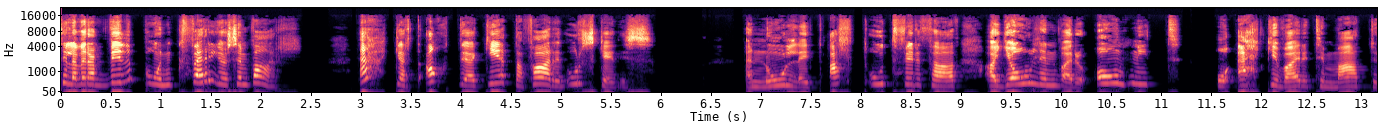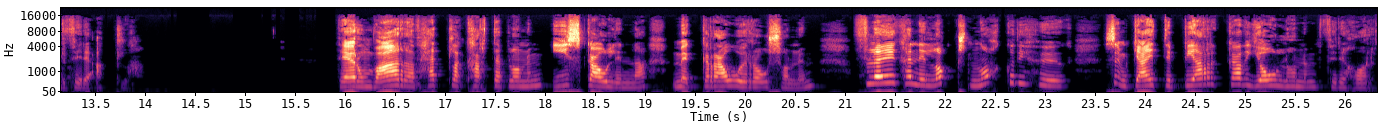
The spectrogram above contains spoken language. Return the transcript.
til að vera viðbúin hverju sem var, ekkert átti að geta farið úr skeiðis. En nú leitt allt út fyrir það að jólinn væri ónýtt og ekki væri til matur fyrir alla. Þegar hún var að hella karteflónum í skálinna með grái rósonum, flög henni loks nokkuð í hug sem gæti bjargað jólunum fyrir horn.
